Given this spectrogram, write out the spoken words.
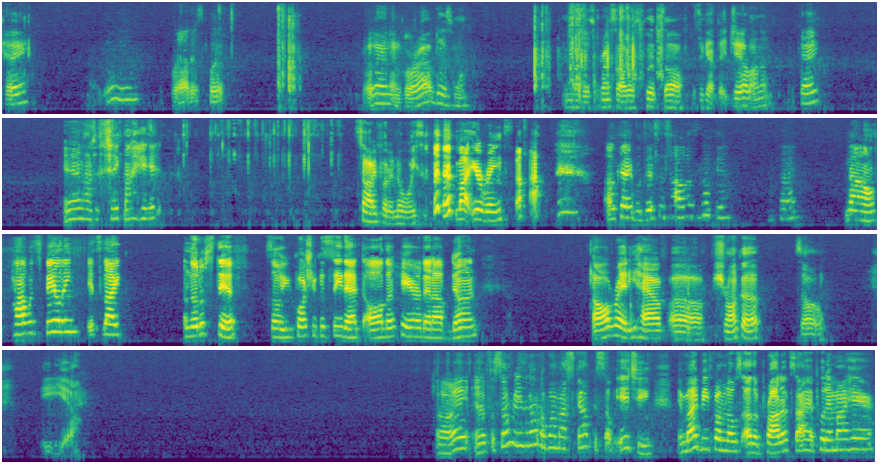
Okay. Ooh, grab this clip. Go ahead and grab this one. And I'll just rinse all those clips off because it got that gel on it. Okay. And I'll just shake my head. Sorry for the noise. my earrings. okay, but this is how it's looking. Okay. Now, how it's feeling, it's like a little stiff. So, of course, you can see that all the hair that I've done already have uh, shrunk up. So, yeah. All right. And for some reason, I don't know why my scalp is so itchy. It might be from those other products I had put in my hair.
